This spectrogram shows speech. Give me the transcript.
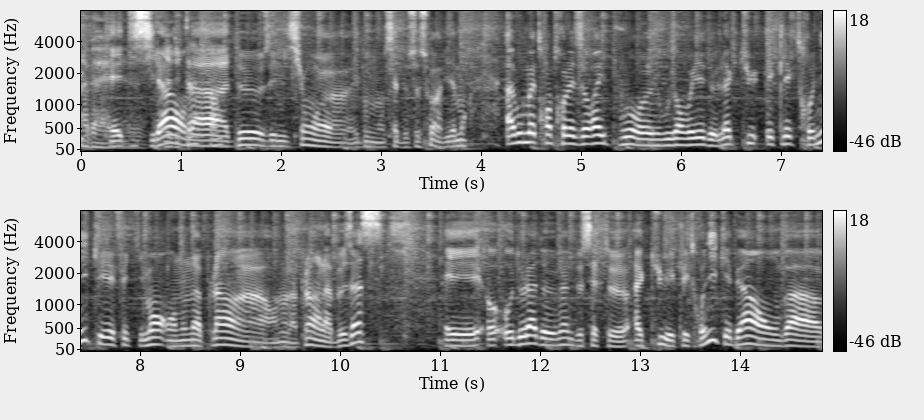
Ah bah, Et d'ici là, on taf, a hein. deux émissions, euh, et dont celle de ce soir évidemment, à vous mettre entre les oreilles pour euh, vous envoyer de l'actu électronique. Et effectivement, on en a plein, euh, on en a plein à la besace. Et au- au-delà de même de cette euh, actu électronique, eh bien, on va euh,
